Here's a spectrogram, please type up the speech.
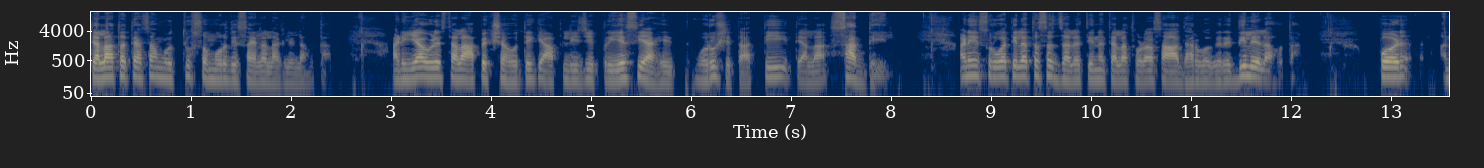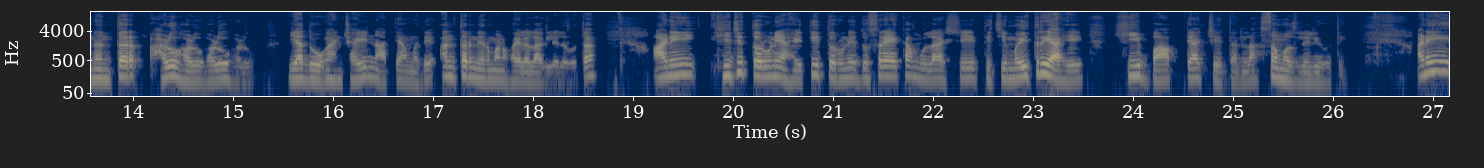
त्याला आता त्याचा मृत्यू समोर दिसायला लागलेला होता. आणि यावेळेस त्याला अपेक्षा होती की आपली जी प्रेयसी आहे वरुषिता ती त्याला साथ देईल. आणि सुरुवातीला तसंच झालं तिनं त्याला थोडासा आधार वगैरे दिलेला होता. पण नंतर हळूहळू हळूहळू या दोघांच्याही नात्यामध्ये अंतर निर्माण व्हायला लागलेलं होतं. आणि ही जी तरुणी आहे ती तरुणी दुसऱ्या एका मुलाशी तिची मैत्री आहे ही बाब त्या चेतनला समजलेली होती. आणि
